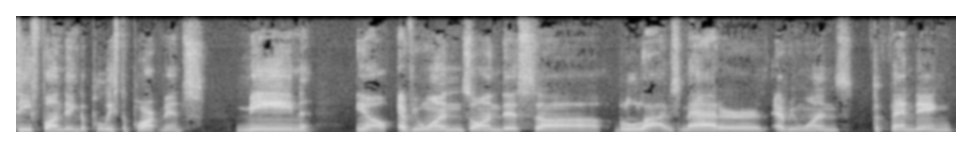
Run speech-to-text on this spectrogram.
defunding the police departments mean. You know everyone's on this uh blue lives matter. Everyone's defending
